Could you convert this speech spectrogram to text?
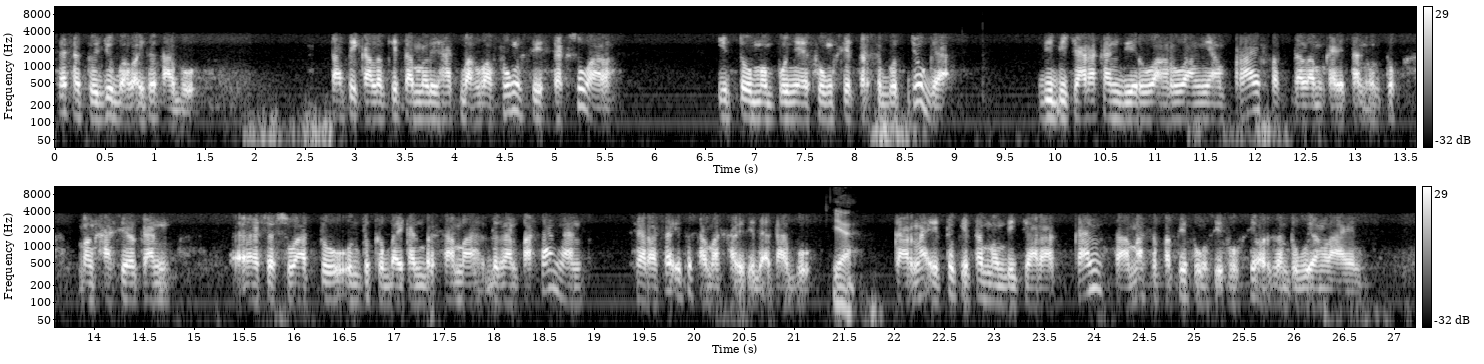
saya setuju bahwa itu tabu. Tapi kalau kita melihat bahwa fungsi seksual itu mempunyai fungsi tersebut juga, dibicarakan di ruang-ruang yang private dalam kaitan untuk menghasilkan eh, sesuatu untuk kebaikan bersama dengan pasangan, saya rasa itu sama sekali tidak tabu. Ya. Karena itu kita membicarakan sama seperti fungsi-fungsi organ tubuh yang lain.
